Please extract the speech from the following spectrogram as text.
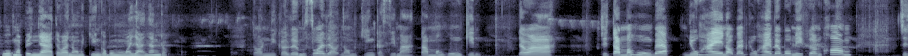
ผูกมาเป็นยาแต่ว่าน้องไม่กินก็บ่ฮู้ว่ายานั่งดอก ตอนนี้ก็เริ่มสวยแล้วน้องไม่กินก็สิมาตำมังหุงกิน แต่ว่าสิตำมังหุงแบบอยู่ไฮเนาะแบบอยู่ไฮแบบบ่มีเครื่องข้อง สิ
